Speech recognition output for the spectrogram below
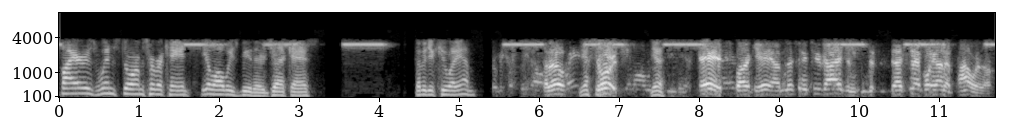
Fires, windstorms, hurricanes, you'll always be there, jackass. WQAM. Hello? Yes, sir. George. Yes. Hey, it's Sparky. Hey, I'm listening to you guys, and th- that's not going on at Power, though.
